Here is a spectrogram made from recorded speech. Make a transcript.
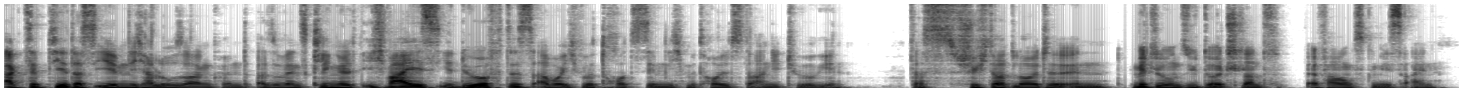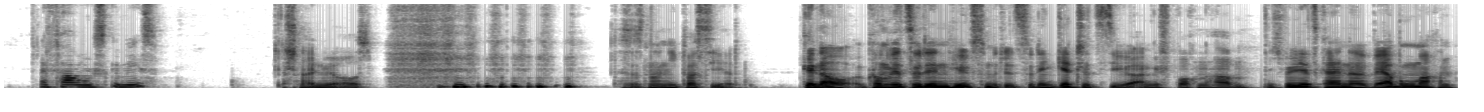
akzeptiert, dass ihr ihm nicht Hallo sagen könnt. Also wenn es klingelt, ich weiß, ihr dürft es, aber ich würde trotzdem nicht mit Holster an die Tür gehen. Das schüchtert Leute in Mittel- und Süddeutschland erfahrungsgemäß ein. Erfahrungsgemäß? Das schneiden wir raus. das ist noch nie passiert. Genau, kommen wir zu den Hilfsmitteln, zu den Gadgets, die wir angesprochen haben. Ich will jetzt keine Werbung machen.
